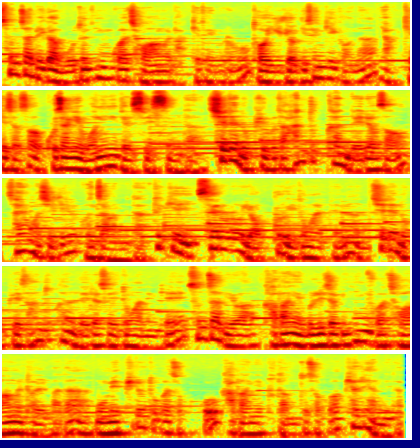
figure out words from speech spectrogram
손잡이가 모든 힘과 저항을 받게 되므로 더 유격이 생기거나 약해져서 고장의 원인이 될 수 있습니다. 최대 높이보다 한두 칸 내려서 사용하시길 권장합니다. 특히 세로로 옆으로 이동할 때는 최대 높이에서 한두 칸을 내려서 이동하는 게 손잡이와 가방의 물리적인 힘과 저항을 덜 받아 몸의 피로도가 적고 가방의 부담도 적어 편리합니다.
